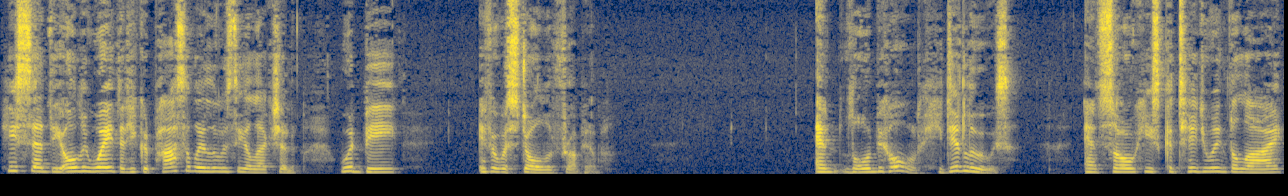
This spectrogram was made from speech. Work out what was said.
He said the only way that he could possibly lose the election would be if it was stolen from him. And lo and behold, he did lose. And so he's continuing the lie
